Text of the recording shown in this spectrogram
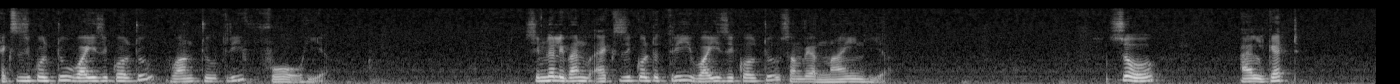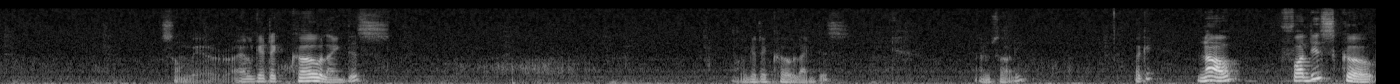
x is equal to y is equal to 1 2 3 4 here. Similarly when x is equal to 3 y is equal to somewhere 9 here. So I'll get somewhere I'll get a curve like this I'll get a curve like this. I'm sorry. Okay. Now for this curve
